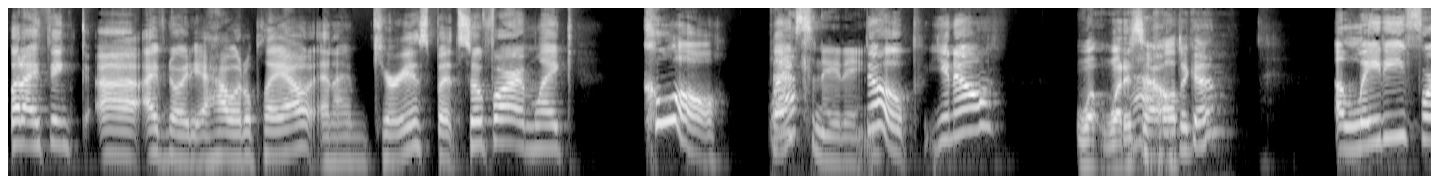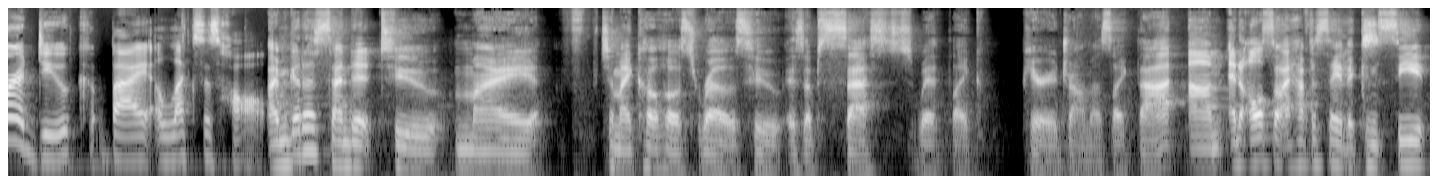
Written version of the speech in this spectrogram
But I think uh, I have no idea how it'll play out, and I'm curious. But so far, I'm like, cool, like, Fascinating. dope. You know. What what is it called again? A Lady for a Duke by Alexis Hall. I'm gonna send it to my to my co-host Rose, who is obsessed with like period dramas like that. Um, and also, I have to say, the conceit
